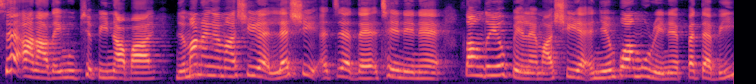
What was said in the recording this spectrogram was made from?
စစ်အာဏာသိမ်းမှုဖြစ်ပြီးနောက်ပိုင်းမြန်မာနိုင်ငံမှာရှိတဲ့လက်ရှိအကျက်တဲ့အခြေအနေနဲ့တောင်တရုတ်ပင်လယ်မှာရှိတဲ့အငင်းပွားမှုတွေနဲ့ပတ်သက်ပြီး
